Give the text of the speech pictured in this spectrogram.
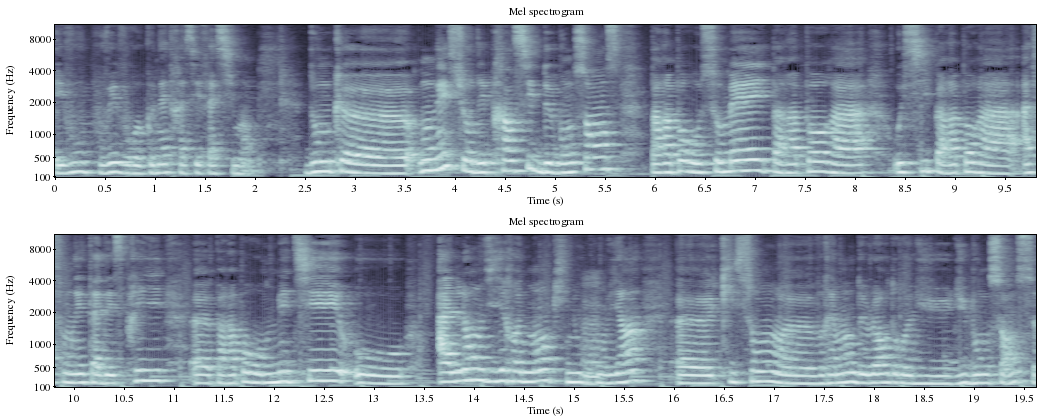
Et vous, vous pouvez vous reconnaître assez facilement. Donc, on est sur des principes de bon sens par rapport au sommeil, par rapport à aussi par rapport à, son état d'esprit, euh, par rapport au métier, au, à l'environnement qui nous mm. convient, euh, qui sont euh, vraiment de l'ordre du, bon sens.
